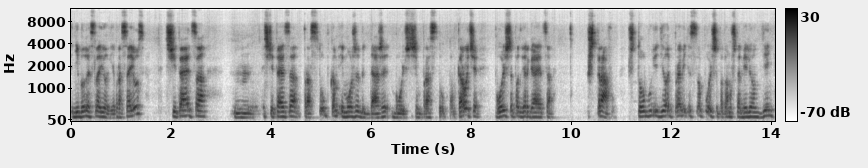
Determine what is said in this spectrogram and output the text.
не благословил Евросоюз, считается считается проступком и может быть даже больше, чем проступком. Короче, Польша подвергается штрафу. Что будет делать правительство Польши? Потому что миллион в день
